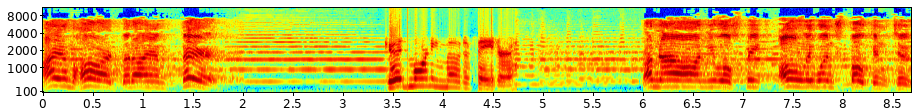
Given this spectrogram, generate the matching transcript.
I am hard, but I am fair. Good morning, motivator. From now on, you will speak only when spoken to.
